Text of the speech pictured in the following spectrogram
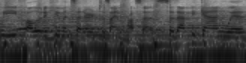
We followed a human-centered design process. So that began with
